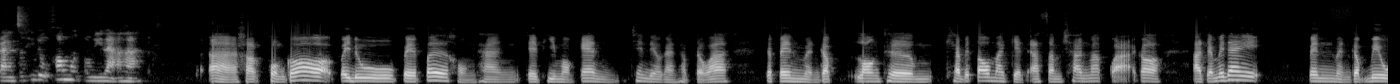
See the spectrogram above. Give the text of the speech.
หลังจากที่ดูข้อมูลตรงนี้แล้วคะ อ่าครับผมก็ไปดู paper ของทาง JP Morgan เช่นเดียวกันครับ แต่ว่าจะเป็นเหมือนกับ long term capital market assumption มากกว่า ก็อาจจะไม่ได้เป็นเหมือนกับวิว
